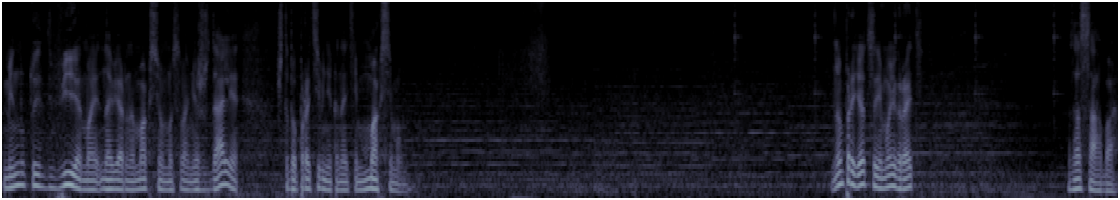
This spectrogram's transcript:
минуты две, наверное, максимум мы с вами ждали, чтобы противника найти максимум. Ну, придется ему играть за Саба.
